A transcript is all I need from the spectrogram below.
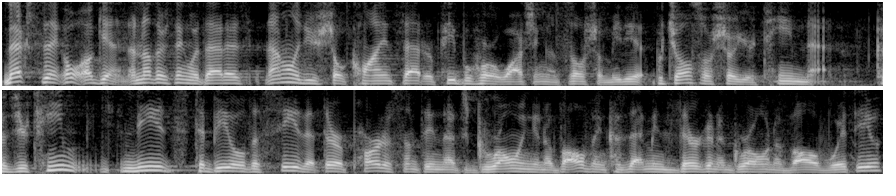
Next thing, oh, again, another thing with that is not only do you show clients that or people who are watching on social media, but you also show your team that. Because your team needs to be able to see that they're a part of something that's growing and evolving, because that means they're going to grow and evolve with you.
